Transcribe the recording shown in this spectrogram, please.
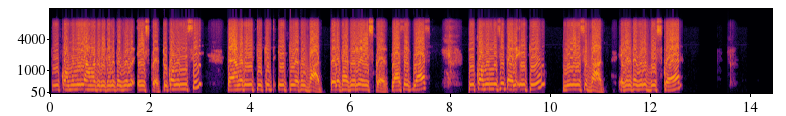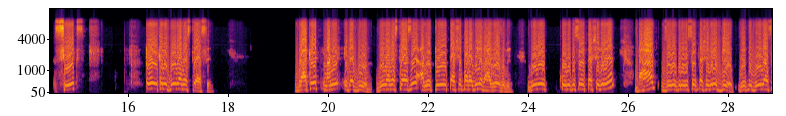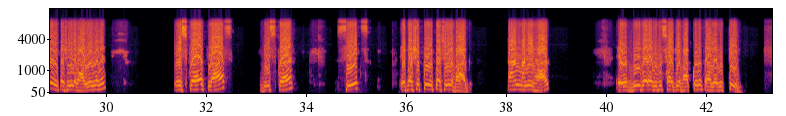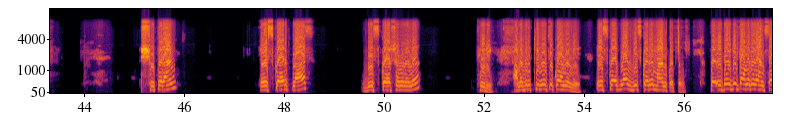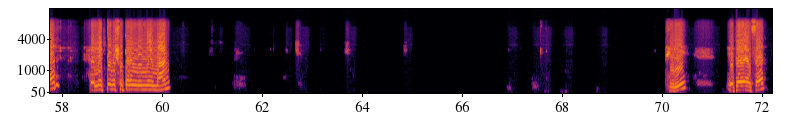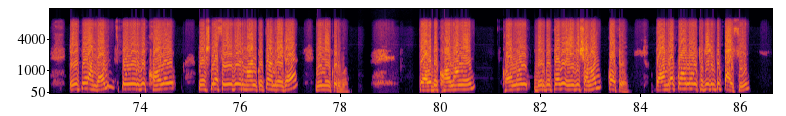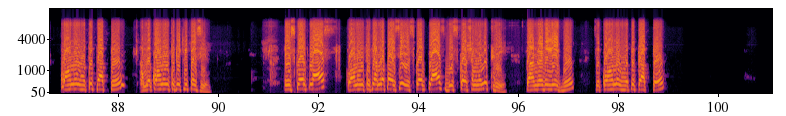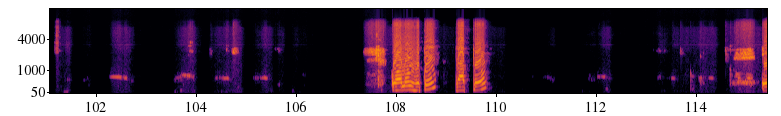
টু কমন নিলে আমাদের এখানে থাকবে হলো এ স্কোয়ার টু কমন নিছি, তাই আমাদের এই টু কিন্তু, এই টু এখন বাদ। তাহলে থাকবে হলো a square plus a plus two common নিছি, তাহলে এই টু মিলে গেছে বাদ। এখানে থাকবে হলো বি স্কোয়ার সিক্স টু এখানে গুণ অবস্থায় আছে। ব্র্যাকেট মানে এটা গুণ। গুণ অবস্থায় আছে, আমরা টু এর পাশে পাড়া দিলে ভাগ হয়ে যাবে। গুণের কোনো কিছু ওই পাশে গেলে ভাগ, যোগের কোনো কিছু ওই পাশে গেলে বিয়োগ। যেহেতু গুণ আছে, ওই পাশে গেলে ভাগ হয়ে যাবে। A square plus b square six এ পাশে টু এ পাশে গেলে ভাগ। টান মানে ভাগ। দুই দ্বারা যদি ছয়কে ভাগ করে, তাহলে হবে তিন। সুতরাং a square plus b square সমান হলো থ্রি আমাদের কি বলছে ক এ স্কোয়ার প্লাস বি স্কোয়ারের মান কত? তো এটাই কিন্তু আমাদের অ্যান্সার তো লিখতে হবে সুতরাং নির্ণয়ের মান থ্রি এটাই অ্যান্সার এরপর আমরা পনেরো যে খ প্রশ্ন আছে এই এর মান কত, আমরা এটা নির্ণয় করব। তো আমাদের খ নং এ খ নং বের করতে হবে এ বি সমান কত। তো আমরা ক নং থেকে কিন্তু পাইছি। ক নং হতে প্রাপ্ত, আমরা ক নং থেকে কি পাইছি? এ স্কোয়ার প্লাস ক নং থেকে আমরা পাইছি a square plus b square সমান হলো থ্রি তো আমরা এটা লিখব যে ক নং হতে প্রাপ্ত ক হতে প্রাপ্ত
